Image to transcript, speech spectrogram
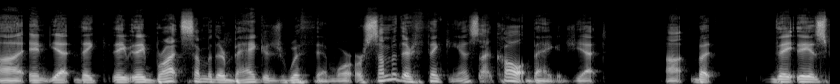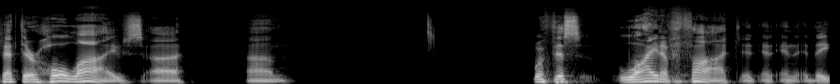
Uh, and yet they, they they brought some of their baggage with them or, or some of their thinking. Let's not call it baggage yet, uh, but they, they had spent their whole lives uh, um, with this line of thought, and, and, they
